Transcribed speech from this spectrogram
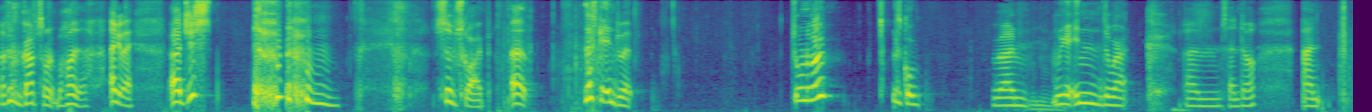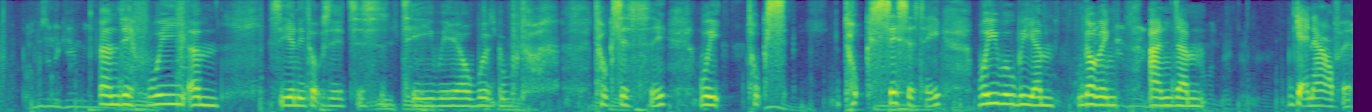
I can grab something behind there. Anyway, uh, just subscribe. Uh, let's get into it. Do you want to go? Let's go. Um, we're in the rec um, centre, and and if we um see any toxicity, we are we, toxicity. We tox toxicity. We will be um going and um getting out of here.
